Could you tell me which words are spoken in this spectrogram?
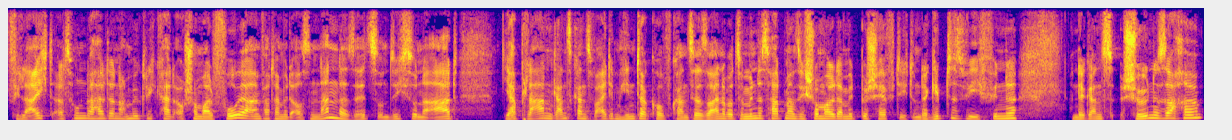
vielleicht als Hundehalter nach Möglichkeit auch schon mal vorher einfach damit auseinandersetzt und sich so eine Art, ja, Plan ganz, ganz weit im Hinterkopf kann es ja sein, aber zumindest hat man sich schon mal damit beschäftigt. Und da gibt es, wie ich finde, eine ganz schöne Sache,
